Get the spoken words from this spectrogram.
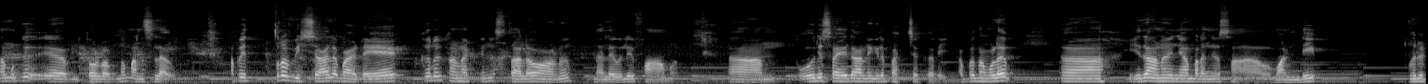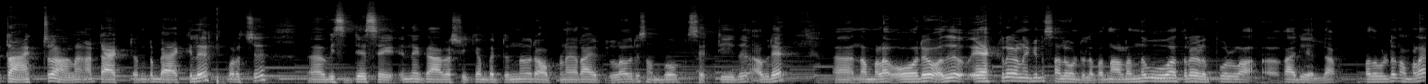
നമുക്ക് തുടർന്ന് മനസ്സിലാകും. അപ്പോൾ ഇത്ര വിശാലമായിട്ട് ഏക്കർ കണക്കിന് സ്ഥലമാണ് നിലവിൽ ഫാം. ഒരു സൈഡാണെങ്കിൽ പച്ചക്കറി. അപ്പോൾ നമ്മൾ ഇതാണ് ഞാൻ പറഞ്ഞ വണ്ടി. ഒരു ട്രാക്ടറാണ്. ആ ട്രാക്ടറിന്റെ ബാക്കിൽ കുറച്ച് വിസിറ്റേഴ്സിനൊക്കെ ആകർഷിക്കാൻ പറ്റുന്ന ഒരു ഓപ്പണർ ആയിട്ടുള്ള ഒരു സംഭവം സെറ്റ് ചെയ്ത് അവരെ നമ്മളെ ഓരോ അത് ഏക്കർ കണക്കിന് സ്ഥലമുണ്ടല്ലോ. അപ്പോൾ നടന്നു പോവുക അത്ര എളുപ്പമുള്ള കാര്യമല്ല. അപ്പോൾ അതുകൊണ്ട് നമ്മളെ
